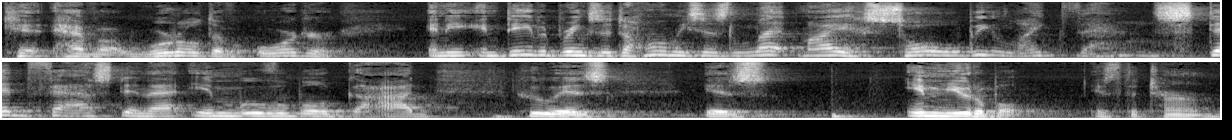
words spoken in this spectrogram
can have a world of order. And, he, and David brings it to home. He says, Let my soul be like that, steadfast in that immovable God who is, is immutable, is the term.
